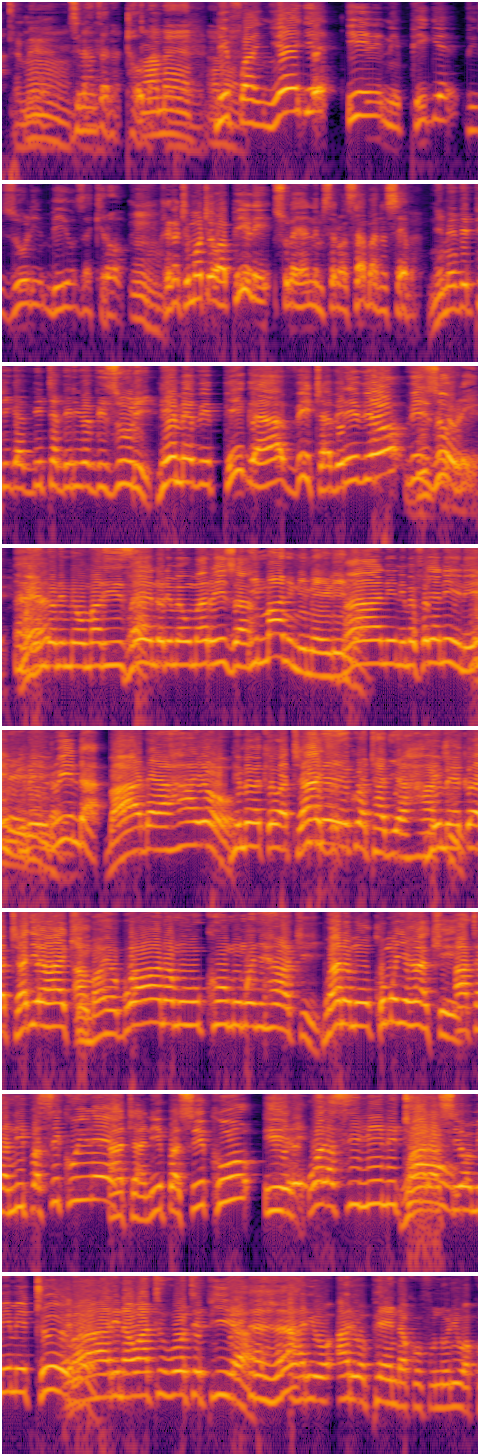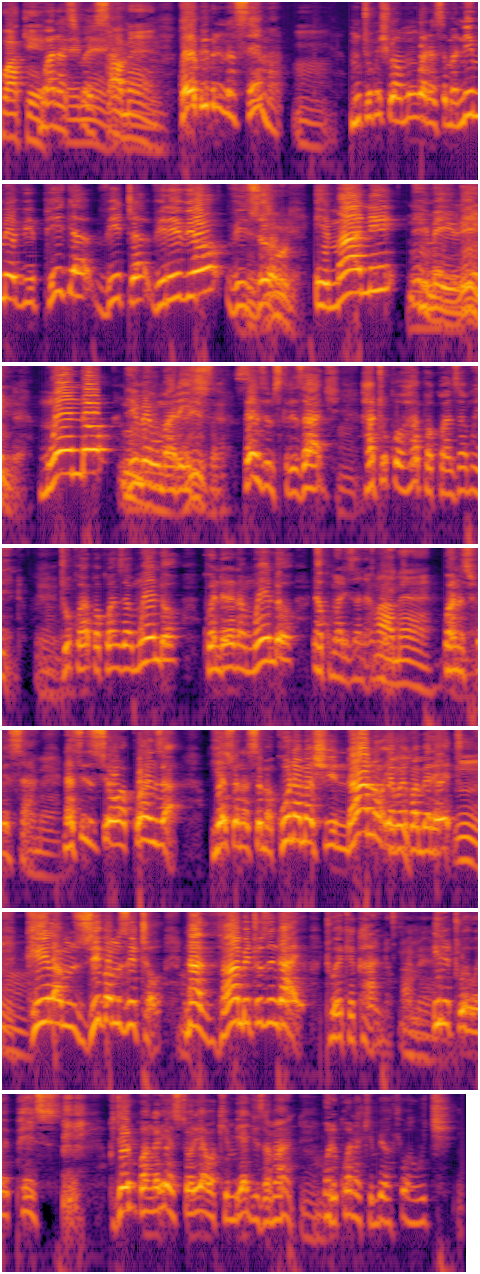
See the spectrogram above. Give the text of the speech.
Zinaanza na toba. Amen. Amen. nifanyeje ili nipige vizuri mbio za kiroho. Katika timotheo wa pili sura ya nne mstari wa saba anasema nimevipiga vita vilivyo vizuri. Nimevipiga vita vilivyo vizuri. Mwendo nimeumaliza. Mwendo nimeumaliza. Imani nimeilinda. Imani nimefanya nini? Nimeilinda. Baada ya hayo nimewekewa taji. nimewekewa taji ya haki. Nimewekewa taji ya haki. Ambayo bwana muhukumu mwenye haki bwana muhukumu mwenye haki atanipa siku ile. atanipa siku ile. Wala si mimi tu. Wala sio mimi tu. Bali na watu wote pia uh-huh. aliopenda kufunuliwa kwake. Bwana amen. kwa hiyo biblia inasema mtumishi wa mungu anasema nimevipiga vita vilivyo vizuri. Vizuri. imani nimeilinda. mwendo nimeumaliza. Penzi msikilizaji hatuko hapa kwanza mwendo. Tuko hapa kwanza mwendo kuendelea na mwendo na kumalizana mwendo. Bwana sifue sana. Na sisi sio wa kwanza yesu anasema kuna mashindano yamewekwa mbele yetu. Kila mzigo mzito na dhambi tuzingayo tuweke kando. Ili tuwe wepesi. Ukijaribu kuangalia historia ya wakimbiaji zamani walikuwa nakimbia wakiwa uchi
